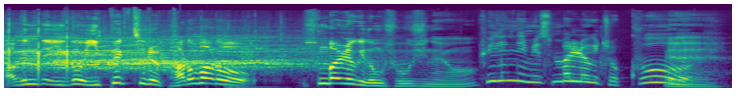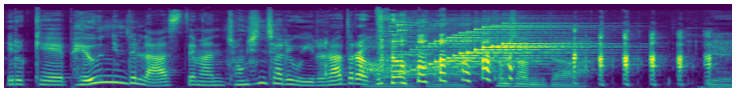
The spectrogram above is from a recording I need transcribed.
아 근데 이거 이펙트를 바로 바로 순발력이 너무 좋으시네요. 피디님이 순발력이 좋고 예. 이렇게 배우님들 나왔을 때만 정신 차리고 일을 하더라고요. 아, 아, 감사합니다. 예.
